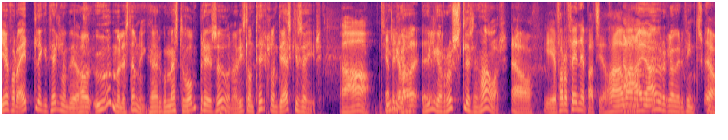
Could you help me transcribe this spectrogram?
Ég fór á eitt leik í Tyrklandi og það var umölu stemning. Það er eitthvað mestu vombriði sögunar Ísland-Tyrklandi eskisægir Því líka, rusli sem það var. Já, ég fór á Fenebatsi það Já, var já, það alveg, hefur örugglega verið fínt sko.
